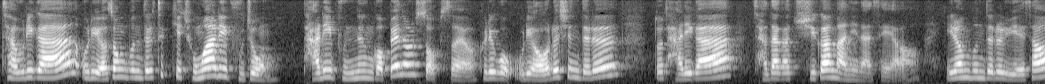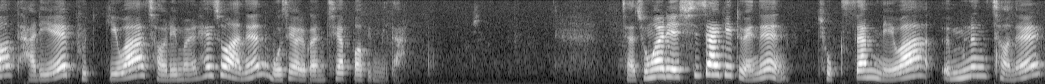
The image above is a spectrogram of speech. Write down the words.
자 우리가 우리 여성분들 특히 종아리 부종 다리 붓는 거 빼놓을 수 없어요. 그리고 우리 어르신들은 또 다리가 자다가 쥐가 많이 나세요. 이런 분들을 위해서 다리의 붓기와 저림을 해소하는 모세혈관 지압법입니다. 자, 종아리의 시작이 되는 족삼리와 음릉천을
